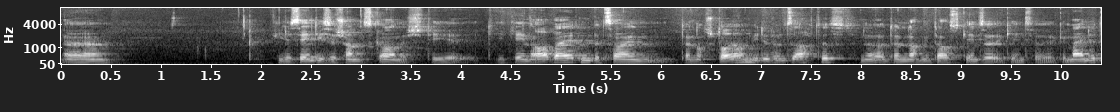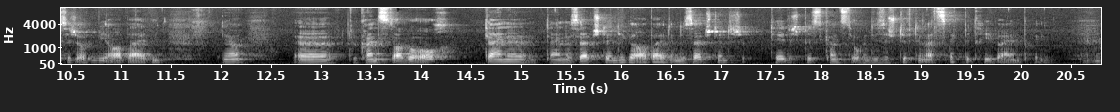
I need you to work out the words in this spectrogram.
äh, viele sehen diese Chance gar nicht. Die, die gehen arbeiten, bezahlen dann noch Steuern, wie du schon sagtest, ne, und dann nachmittags gehen sie, gehen sie gemeinnützig irgendwie arbeiten. Ja. Äh, du kannst aber auch deine, deine selbstständige Arbeit, wenn du selbstständig tätig bist, kannst du auch in diese Stiftung als Zweckbetrieb einbringen. Mhm.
